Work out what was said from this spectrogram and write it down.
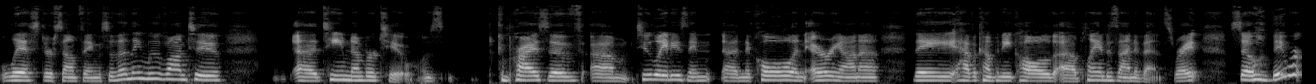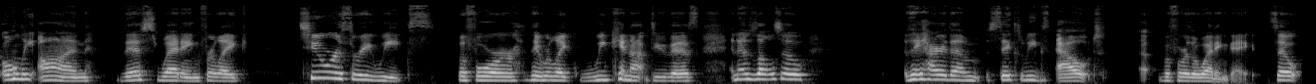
list or something. So then they move on to uh, team number two. It was comprised of um, two ladies named uh, Nicole and Ariana. They have a company called uh, Plan Design Events, right? So they were only on this wedding for like two or three weeks before they were like, we cannot do this. And it was also they hired them six weeks out uh, before the wedding date. So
